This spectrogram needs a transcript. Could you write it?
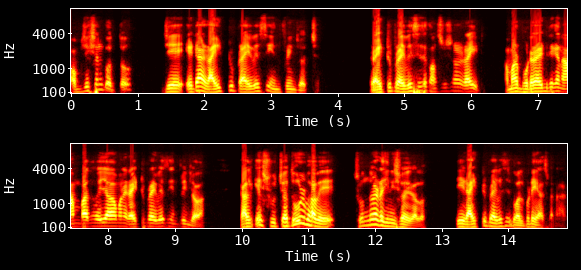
অবজেকশন করতো যে এটা রাইট টু প্রাইভেসি ইনফ্রিঞ্জ হচ্ছে। Right to privacy is constitutional right আমার ভোটার আইডি থেকে নাম বাদ হয়ে যাওয়া মানে রাইট টু প্রাইভেসি ইনফ্রিঞ্জ হওয়া। কালকে সুচতুর ভাবে সুন্দর একটা জিনিস হয়ে গেল। এই রাইট টু প্রাইভেসির গল্পটাই আসবে না আর।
